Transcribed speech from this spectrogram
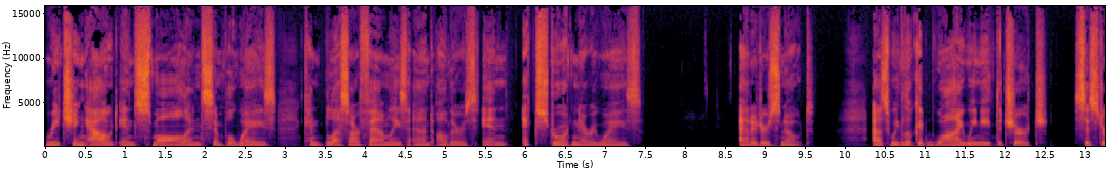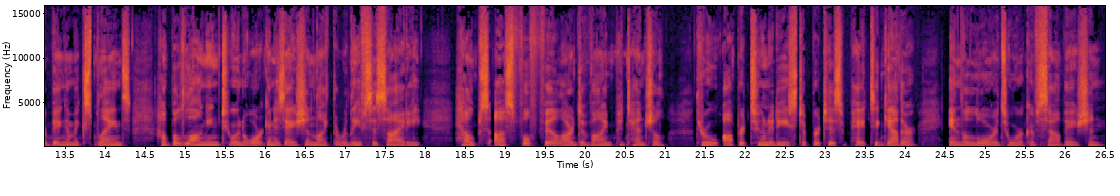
Reaching out in small and simple ways can bless our families and others in extraordinary ways. Editor's note As we look at why we need the church, Sister Bingham explains how belonging to an organization like the Relief Society helps us fulfill our divine potential through opportunities to participate together in the Lord's work of salvation.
